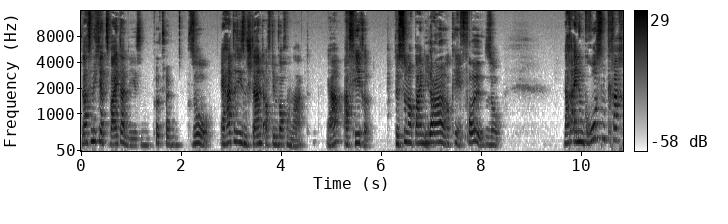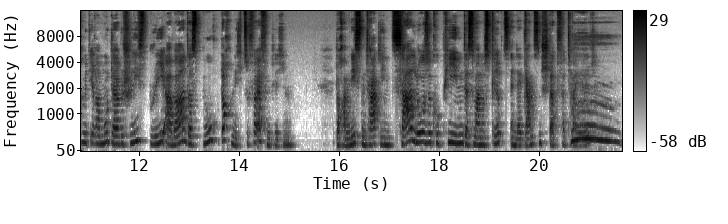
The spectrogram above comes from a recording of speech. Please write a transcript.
Lass mich jetzt weiterlesen. Verzeihung. So, er hatte diesen Stand auf dem Wochenmarkt. Ja, Affäre. Bist du noch bei mir? Ja, Okay. voll. So. Nach einem großen Krach mit ihrer Mutter beschließt Brie aber, das Buch doch nicht zu veröffentlichen. Doch am nächsten Tag liegen zahllose Kopien des Manuskripts in der ganzen Stadt verteilt.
